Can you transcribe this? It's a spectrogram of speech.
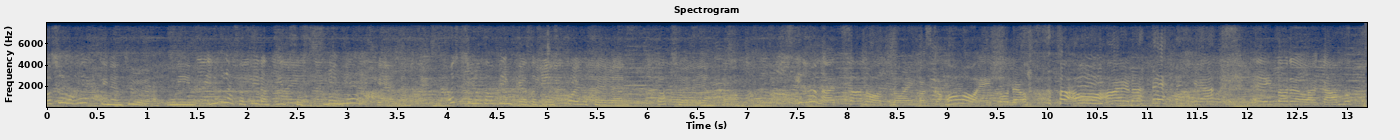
no sulla on hektinen työ, niin millä sä pidät itsestä noin lohkeena? Olisiko sulla jotain vinkkejä, että voisi Koivu TVn katsojille jakaa? Ihanaa, että sanot noin, koska olo ei todella ole aina herkeä. Ei todellakaan, mutta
